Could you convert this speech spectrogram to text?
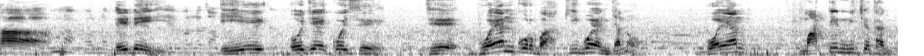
হ্যাঁ, এইটাই। পড়তে। ওই যে কইছে যে বয়ান করবা কি বয়ান জানো? বয়ান মাটির নিচে থাকব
